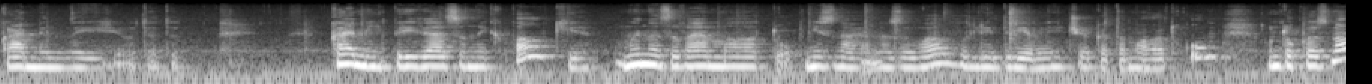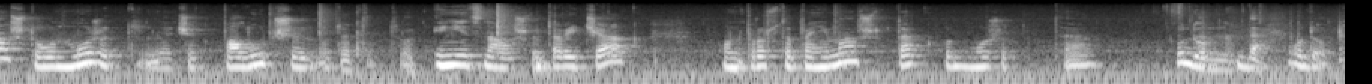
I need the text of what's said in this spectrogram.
каменный, вот этот камень, привязанный к палке, мы называем молоток. Не знаю, называл ли древний человек это молотком, он только знал, что он может, значит, получше вот этот вот, и не знал, что это рычаг, он просто понимал, что так он может, да. Удобно. Да, удобно.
